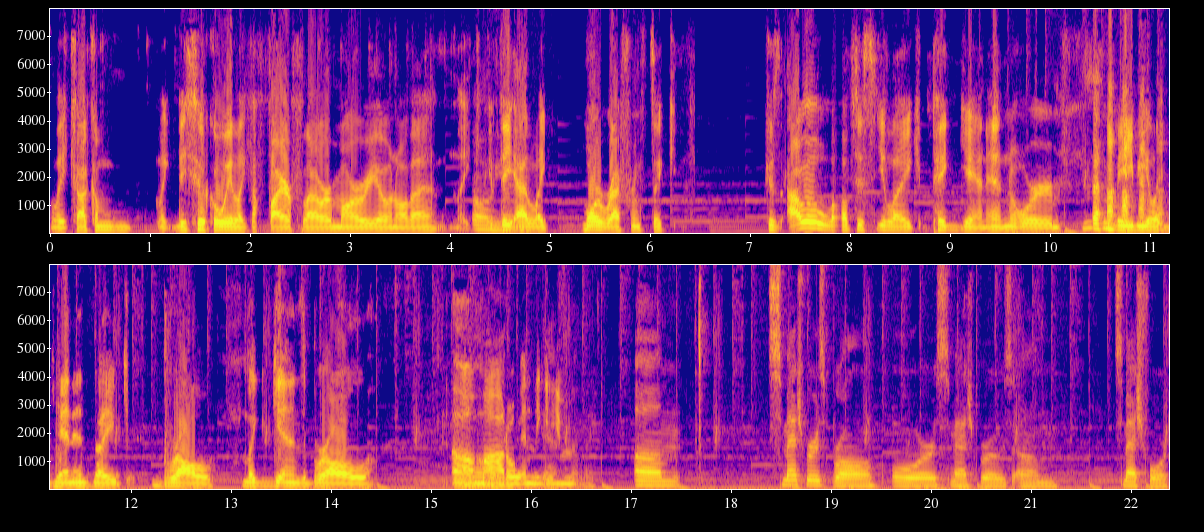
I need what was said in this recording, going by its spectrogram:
Like how come like they took away like the fire flower Mario and all that? Like Oh, if they add like more reference like because I would love to see like Pig Ganon or maybe like Ganon's like brawl like Ganon's brawl uh, Oh, model in the game. Um, Smash Bros. Brawl or Smash Bros. Um, Smash Four,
